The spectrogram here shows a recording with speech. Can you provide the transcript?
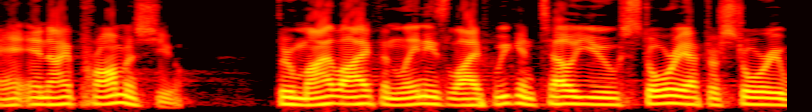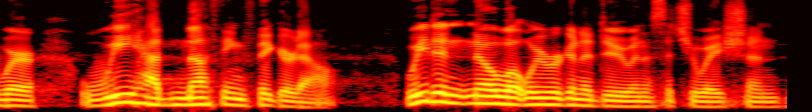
And, and I promise you, through my life and Laney's life, we can tell you story after story where we had nothing figured out. We didn't know what we were going to do in a situation,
